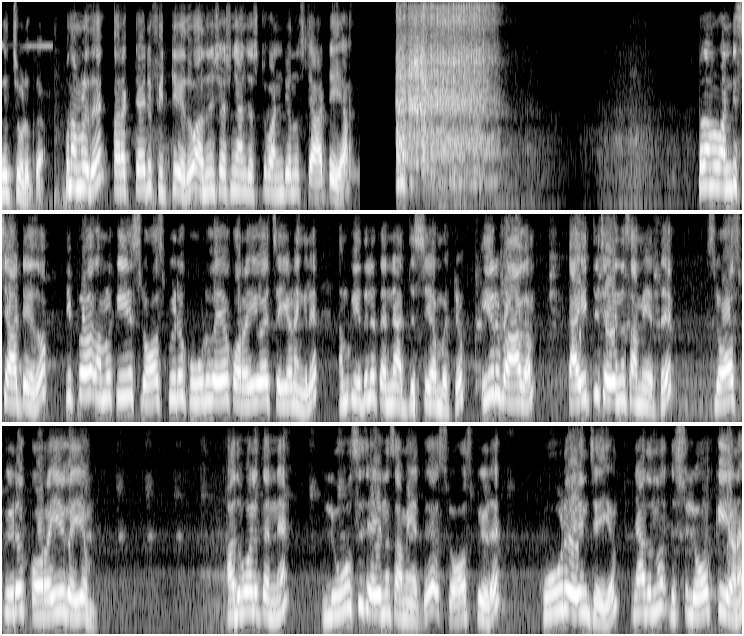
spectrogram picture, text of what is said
വെച്ച് കൊടുക്കുക. അപ്പോൾ നമ്മളിത് കറക്റ്റായിട്ട് ഫിറ്റ് ചെയ്തു. അതിനുശേഷം ഞാൻ ജസ്റ്റ് വണ്ടി ഒന്ന് സ്റ്റാർട്ട് ചെയ്യാം. ഇപ്പോൾ നമ്മൾ വണ്ടി സ്റ്റാർട്ട് ചെയ്തു. ഇപ്പോൾ നമുക്ക് ഈ സ്ലോ സ്പീഡ് കൂടുകയോ കുറയുകയോ ചെയ്യണമെങ്കിൽ നമുക്ക് ഇതിൽ തന്നെ അഡ്ജസ്റ്റ് ചെയ്യാൻ പറ്റും. ഈ ഒരു ഭാഗം ടൈറ്റ് ചെയ്യുന്ന സമയത്ത് സ്ലോ സ്പീഡ് കുറയുകയും അതുപോലെ തന്നെ ലൂസ് ചെയ്യുന്ന സമയത്ത് സ്ലോ സ്പീഡ് കൂടുകയും ചെയ്യും. ഞാൻ അതൊന്ന് ജസ്റ്റ് ലോക്ക് ചെയ്യാണ്.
